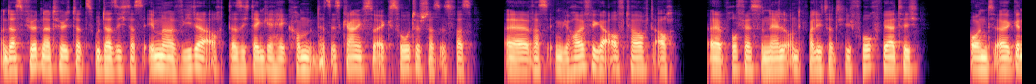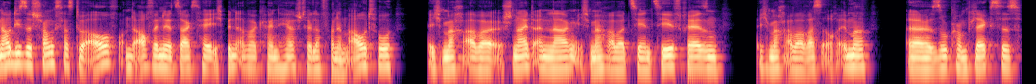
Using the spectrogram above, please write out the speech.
Und das führt natürlich dazu, dass ich das immer wieder auch, dass ich denke, hey komm, das ist gar nicht so exotisch, das ist was, äh, was irgendwie häufiger auftaucht, auch äh, professionell und qualitativ hochwertig. Und äh, genau diese Chance hast du auch. Und auch wenn du jetzt sagst, hey, ich bin aber kein Hersteller von einem Auto, ich mache aber Schneidanlagen, ich mache aber CNC-Fräsen, ich mache aber was auch immer, äh, so komplexes,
